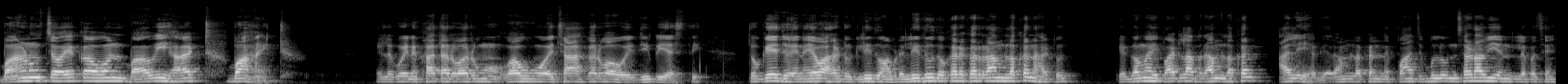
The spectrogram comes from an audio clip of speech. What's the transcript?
બાણું, છ એકાવન, બાવીસ, આઠ, બાસઠ. એટલે કોઈને ખાતર વારવું વાવવું હોય છાહ કરવા હોય જીપીએસથી તો કહેજો એને એવા હાટું જ લીધું. આપણે લીધું તો ખરેખર રામ લખન હાટું જ. કે ગમાય પાટલા રામ લખન હાલી હગે. રામ લખનને પાંચ બલૂન ચડાવીએ એટલે પછી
